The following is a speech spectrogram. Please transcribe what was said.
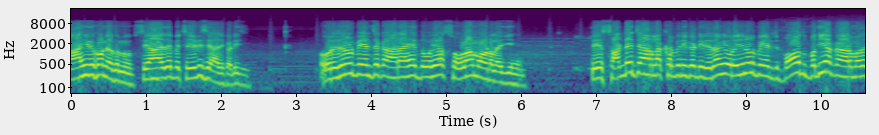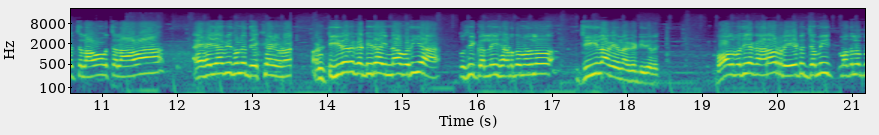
ਆਹੀ ਦਿਖਾਉਂਦੇ ਹਾਂ ਤੁਹਾਨੂੰ, ਸਿਆਜ ਦੇ ਪਿੱਛੇ ਜਿਹੜੀ ਸਿਆਜ ਖੜੀ ਸੀ। ਓਰੀਜਨਲ ਪੇਂਟ ਚ ਕਾਰ ਆ ਇਹ 2016 ਮਾਡਲ ਹੈ ਜੀ ਇਹ। ਤੇ 4.5 ਲੱਖ ਰੁਪਏ ਦੀ ਗੱਡੀ ਦੇ ਦਾਂਗੇ ਓਰੀਜਨਲ ਪੇਂਟ ਚ। ਬਹੁਤ ਵਧੀਆ ਕਾਰ, ਮਤਲਬ ਚਲਾਓ, ਚਲਾਵਾ, ਇਹੋ ਜਿਹਾ ਵੀ ਤੁਹਾਨੂੰ ਦੇਖਿਆ ਨਹੀਂ ਹੋਣਾ। ਇੰਟੀਰੀਅਰ ਗੱਡੀ ਦਾ ਇੰਨਾ ਵਧੀਆ, ਤੁਸੀਂ ਗੱਲੇ ਹੀ ਛੱਡ ਦੋ ਮਤਲਬ ਜੀ ਲੱਗ ਜਾਣਾ ਗੱਡੀ ਦੇ ਵਿੱਚ। ਬਹੁਤ ਵਧੀਆ ਕਾਰ ਆ, ਔਰ ਰੇਟ ਜਮੀ ਮਤਲਬ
